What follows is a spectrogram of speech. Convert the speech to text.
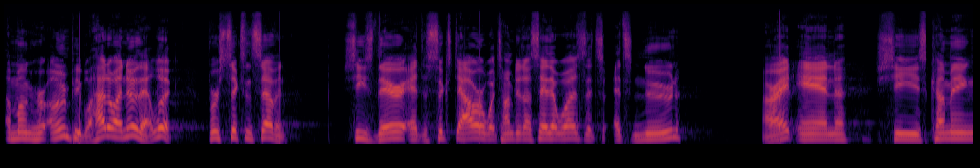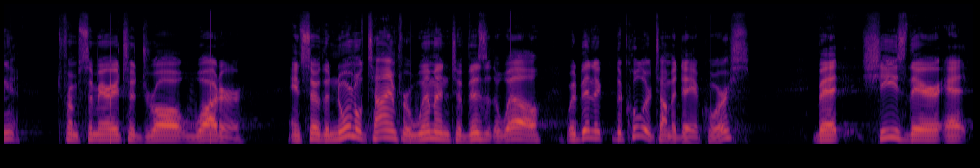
among her own people. How do I know that? Look, verse 6 and 7. She's there at the sixth hour. What time did I say that was? It's, it's noon. All right. And she's coming from Samaria to draw water. And so the normal time for women to visit the well would have been the cooler time of day, of course. But she's there at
